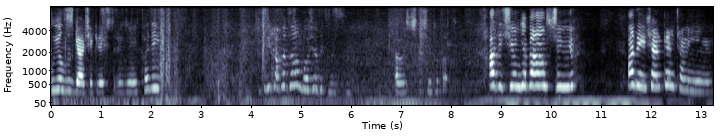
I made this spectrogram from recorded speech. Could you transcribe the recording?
bu yıldız gerçekleştirecek. Hadi. Bir kapatalım boşa bitmesin. Evet şimdi şey kapat. Hadi şimdi ben şimdi. Hadi şarkı çalayım.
